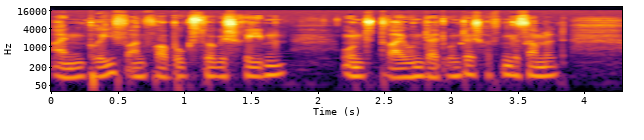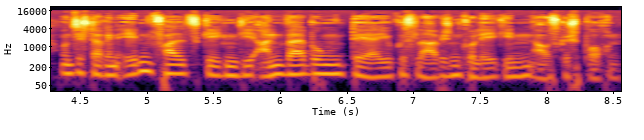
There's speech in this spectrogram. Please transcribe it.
einen Brief an Frau Buxtor geschrieben und 300 Unterschriften gesammelt und sich darin ebenfalls gegen die Anwerbung der jugoslawischen Kolleginnen ausgesprochen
